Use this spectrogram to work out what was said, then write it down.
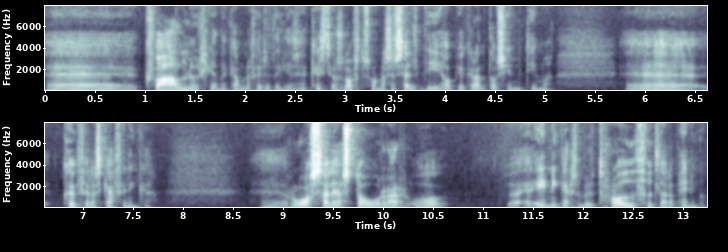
eh, Kvalur hérna gamla fyrirtæki, Kristjáns Loftsson sem seldi í HB Grand á sínu tíma eh, kaupfélagskaffinninga eh, rosalega stórar og einingar sem eru tróðfullar af peningum.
